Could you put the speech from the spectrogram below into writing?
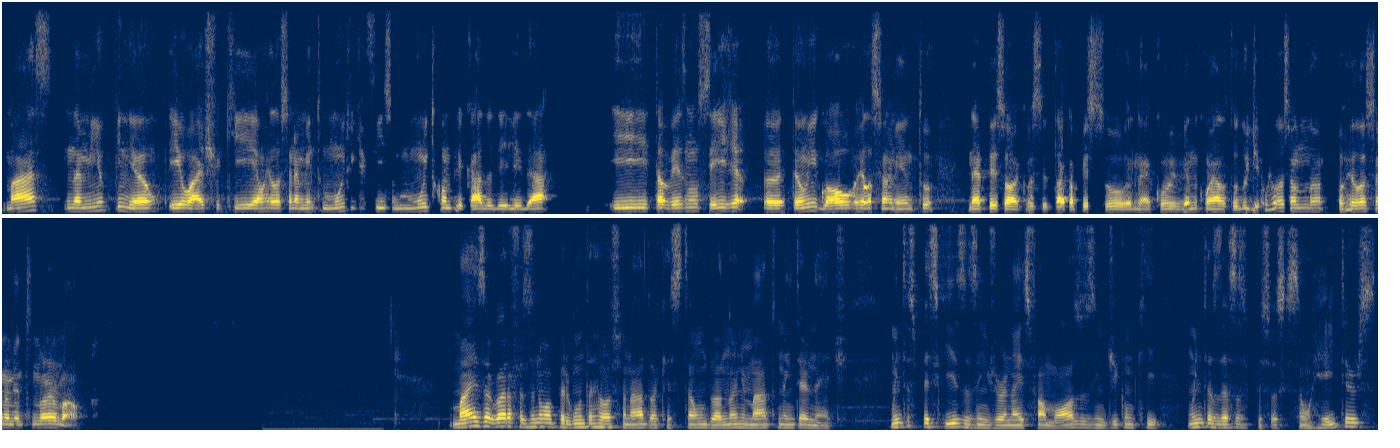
Mas, na minha opinião, eu acho que é um relacionamento muito difícil, muito complicado de lidar e talvez não seja uh, tão igual o relacionamento né, pessoal, que você tá com a pessoa, né, convivendo com ela todo dia, o relacionamento, o relacionamento normal. Mas agora fazendo uma pergunta relacionada à questão do anonimato na internet. Muitas pesquisas em jornais famosos indicam que muitas dessas pessoas que são haters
